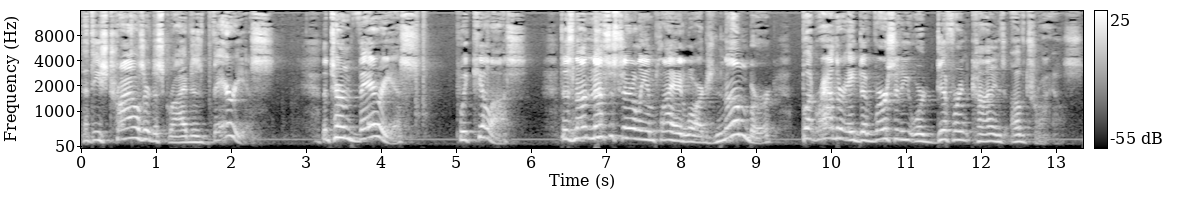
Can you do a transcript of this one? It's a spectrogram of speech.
that these trials are described as various. The term various, poikilos, does not necessarily imply a large number, but rather a diversity or different kinds of trials.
